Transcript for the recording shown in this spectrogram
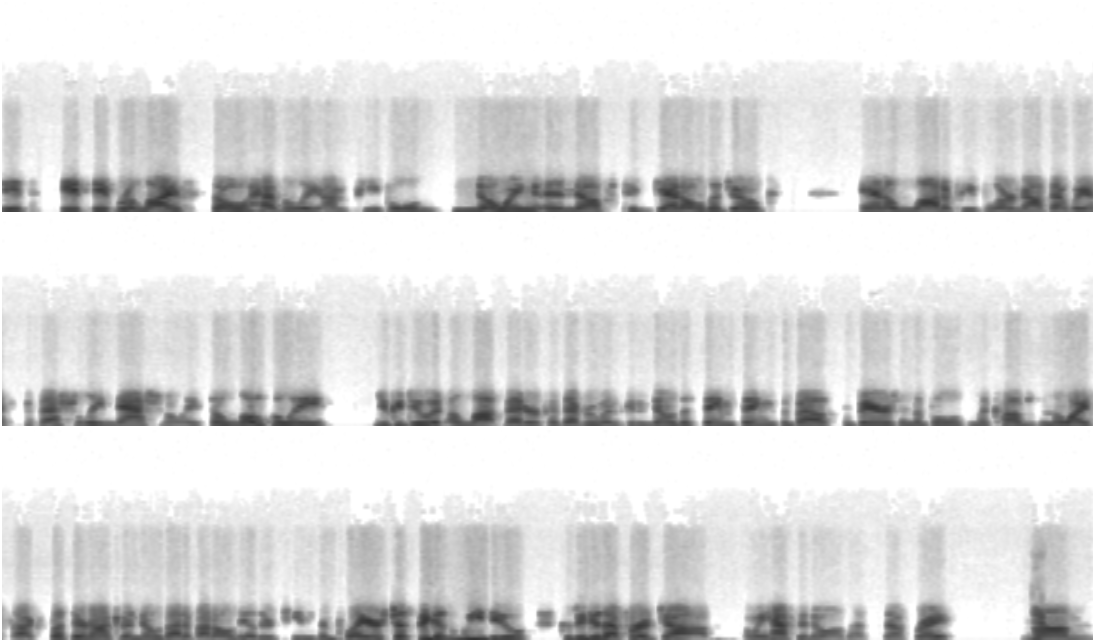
it it it relies so heavily on people knowing enough to get all the jokes. And a lot of people are not that way especially nationally. So locally you could do it a lot better because everyone's going to know the same things about the bears and the bulls and the cubs and the white sox but they're not going to know that about all the other teams and players just because we do because we do that for a job and we have to know all that stuff right? Yeah. um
